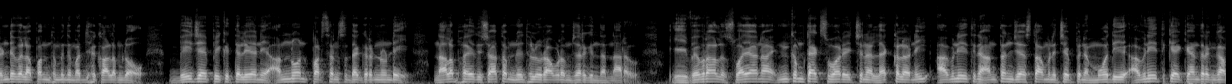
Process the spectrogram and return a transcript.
రెండు వేల పంతొమ్మిది మధ్య కాలంలో బీజేపీకి తెలియని అన్నోన్ పర్సన్స్ దగ్గర నుండి నలభై ఐదు శాతం నిధులు రావడం జరిగిందన్నారు. ఈ వివరాలు స్వయాన ఇన్కమ్ ట్యాక్స్ వారు ఇచ్చిన లెక్కలని అవినీతిని అంతం చేస్తామని చెప్పిన మోదీ అవినీతికే కేంద్రంగా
